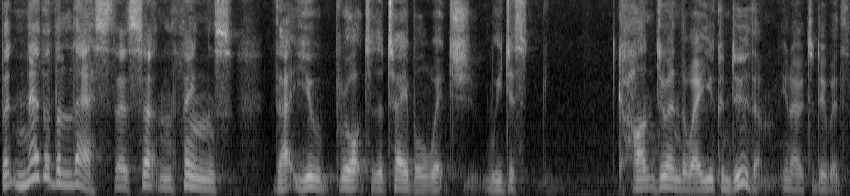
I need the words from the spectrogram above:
But nevertheless, there's certain things that you brought to the table which we just can't do in the way you can do them, you know, to do with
